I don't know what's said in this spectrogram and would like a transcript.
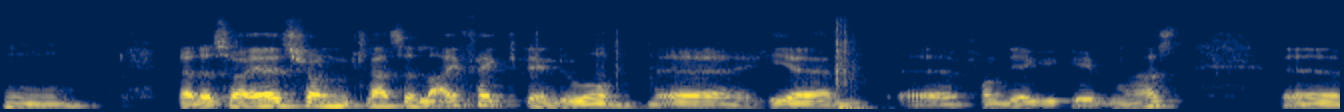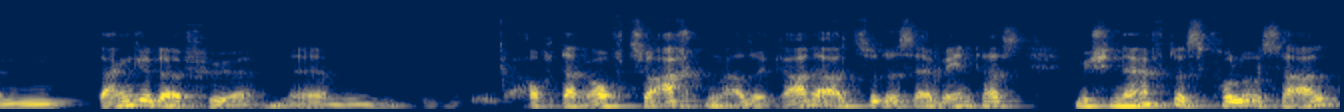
Mhm. Ja, das war jetzt schon ein klasse Lifehack, den du äh, hier äh, von dir gegeben hast. Ähm, danke dafür. Ähm, auch darauf zu achten. Also gerade als du das erwähnt hast, mich nervt das kolossal,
